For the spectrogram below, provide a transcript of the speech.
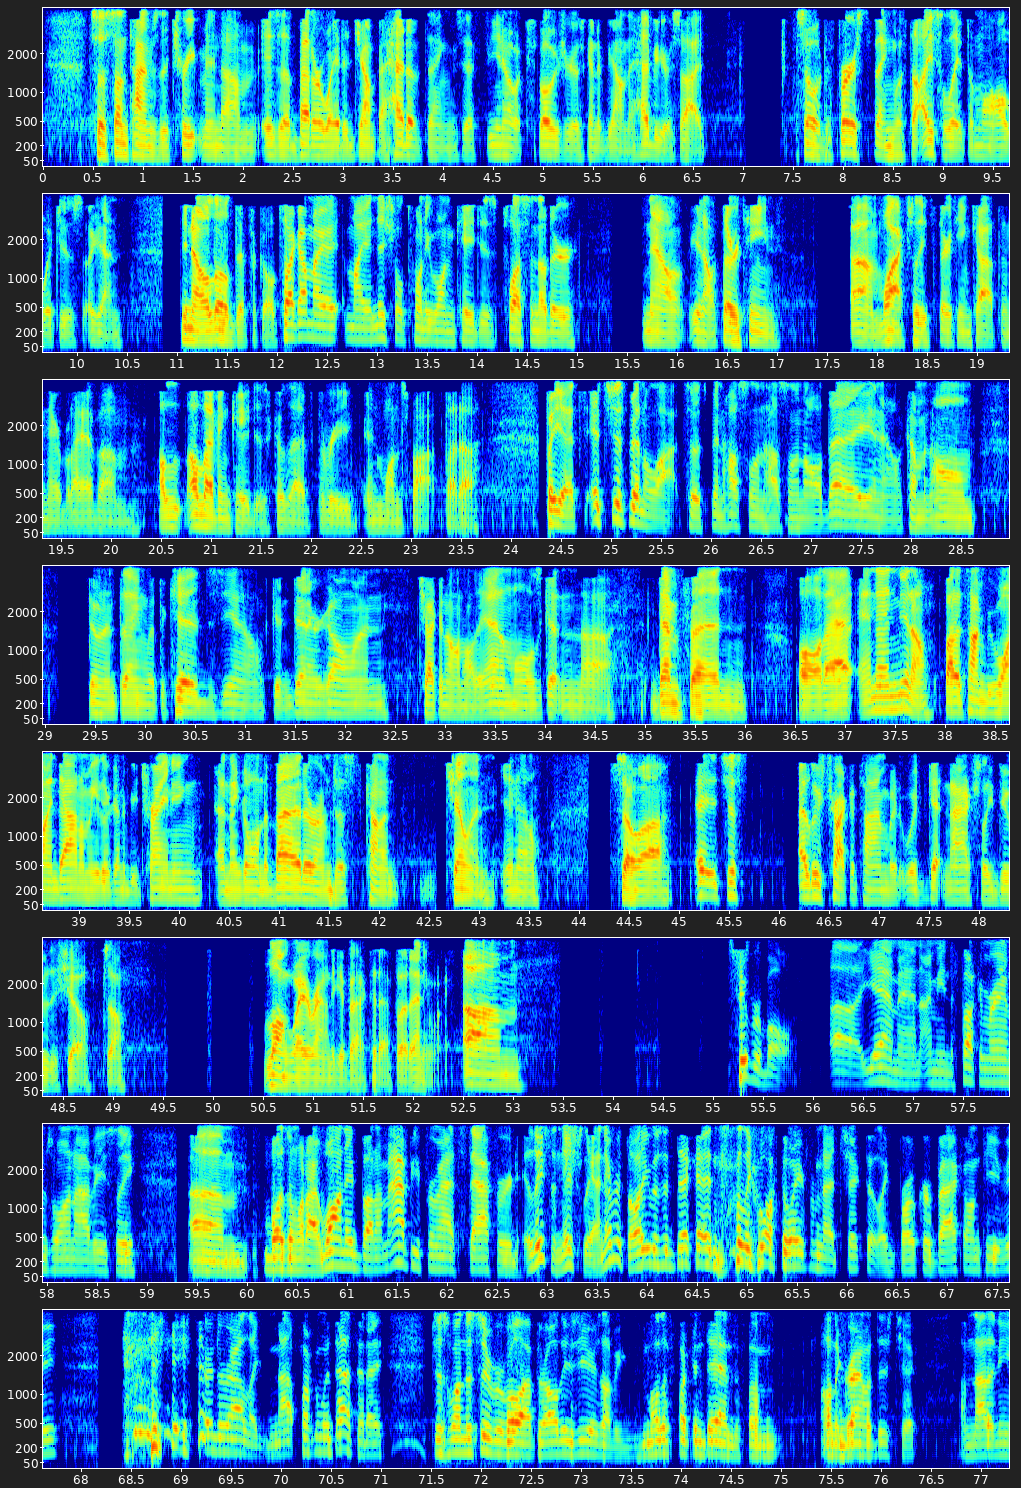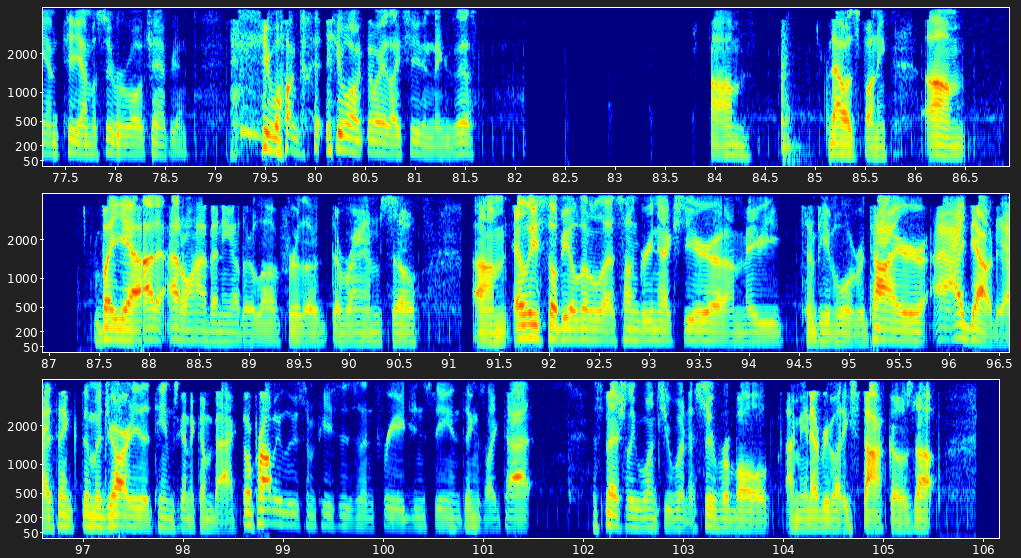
So sometimes the treatment um, is a better way to jump ahead of things if you know exposure is going to be on the heavier side. So the first thing was to isolate them all, which is again, you know, a little difficult. So I got my my initial 21 cages plus another now you know 13. Um, well, actually it's 13 cats in there, but I have um 11 cages because I have three in one spot. But uh, but yeah, it's it's just been a lot. So it's been hustling, hustling all day. You know, coming home doing a thing with the kids, you know, getting dinner going, checking on all the animals, getting uh them fed and all that. And then, you know, by the time you wind down, I'm either going to be training and then going to bed or I'm just kind of chilling, you know. So uh it's just I lose track of time with, with getting to actually do the show. So long way around to get back to that. But anyway, um Super Bowl. Uh yeah, man. I mean, the fucking Rams won obviously. Um wasn't what I wanted, but I'm happy for Matt Stafford. At least initially, I never thought he was a dickhead until he walked away from that chick that like broke her back on TV. he turned around like not fucking with that today. Just won the Super Bowl after all these years. I'll be motherfucking damned if I'm on the ground with this chick. I'm not an EMT. I'm a Super Bowl champion. he walked. He walked away like she didn't exist. Um, that was funny. Um, but yeah, I, I don't have any other love for the the Rams. So um, at least they'll be a little less hungry next year. Uh, maybe some people will retire. I, I doubt it. I think the majority of the team's going to come back. They'll probably lose some pieces in free agency and things like that. Especially once you win a Super Bowl, I mean everybody's stock goes up.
